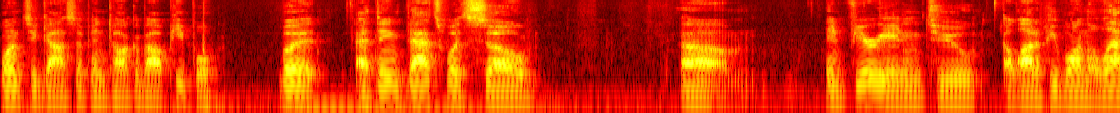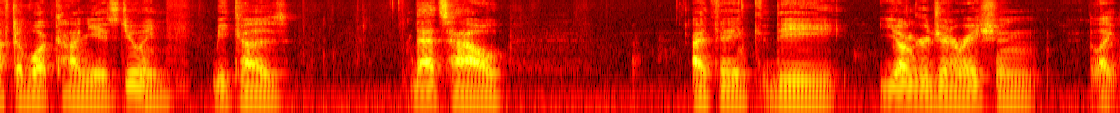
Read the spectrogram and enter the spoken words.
want to gossip and talk about people, but I think that's what's so. Um, infuriating to a lot of people on the left of what Kanye is doing because that's how I think the younger generation, like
